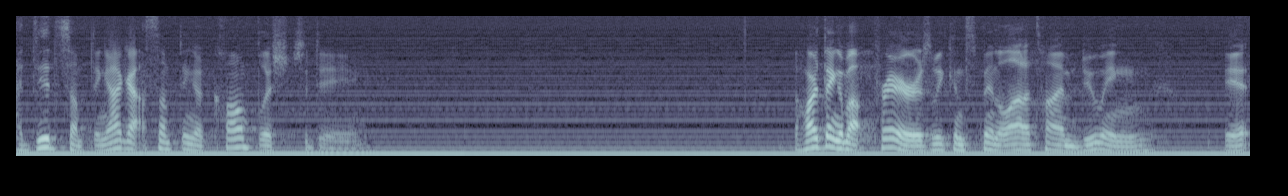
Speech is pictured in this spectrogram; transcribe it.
I did something. I got something accomplished today. The hard thing about prayer is we can spend a lot of time doing it,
